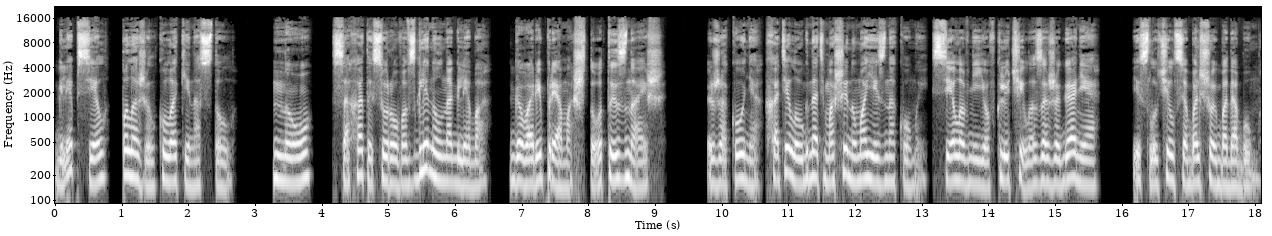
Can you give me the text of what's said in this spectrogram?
Глеб сел, положил кулаки на стол. «Ну?» Сахатый сурово взглянул на Глеба. Говори прямо, что ты знаешь». Жаконя хотела угнать машину моей знакомой, села в нее, включила зажигание, и случился большой бадабум,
